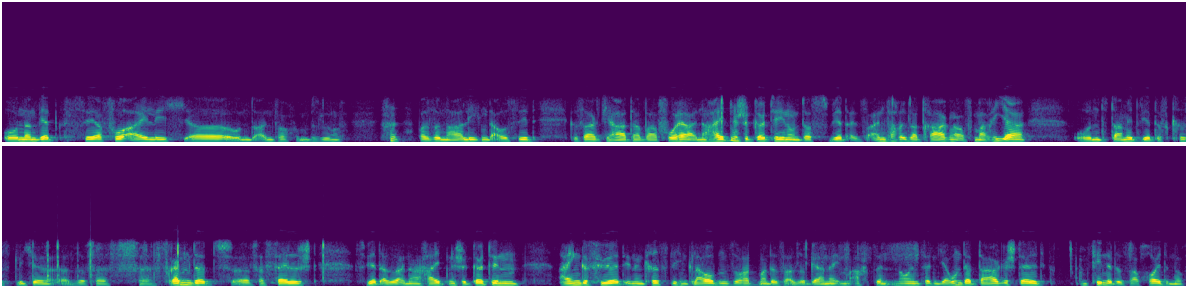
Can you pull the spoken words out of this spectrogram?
Und dann wird sehr voreilig äh, und einfach ein bisschen, weil so naheliegend aussieht, gesagt, ja, da war vorher eine heidnische Göttin und das wird jetzt einfach übertragen auf Maria und damit wird das Christliche also ver, verfremdet, äh, verfälscht. Es wird also eine heidnische Göttin eingeführt in den christlichen Glauben. So hat man das also gerne im 18., 19. Jahrhundert dargestellt und findet es auch heute noch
